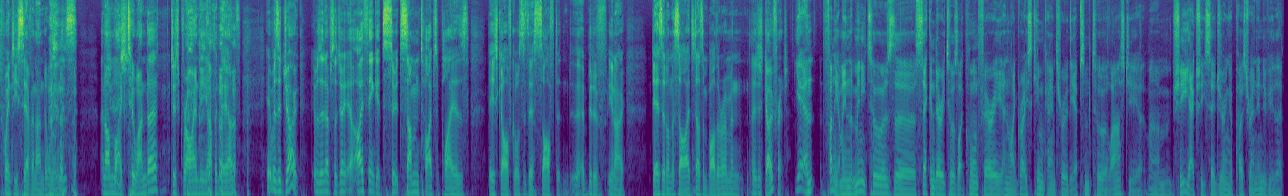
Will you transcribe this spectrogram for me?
Twenty seven under wins, and I'm like two under, just grinding up and down. It was a joke. It was an absolute joke. I think it suits some types of players. These golf courses, they're soft and a bit of you know desert on the sides doesn't bother them, and they just go for it. Yeah, and funny, I mean, the mini tours, the secondary tours like Korn Ferry and like Grace Kim came through the Epson tour last year. Um, she actually said during her post round interview that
